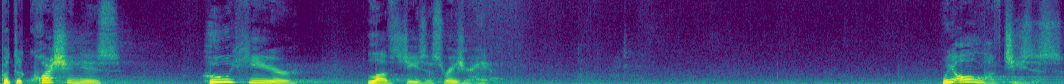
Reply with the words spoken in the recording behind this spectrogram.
But the question is who here loves Jesus? Raise your hand. We all love Jesus.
